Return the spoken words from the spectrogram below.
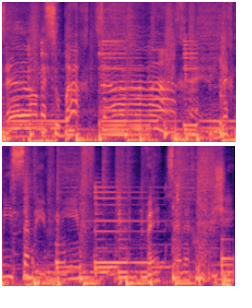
זה לא מסובך צח, לך מסביב ניב. וצא לחופשי.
